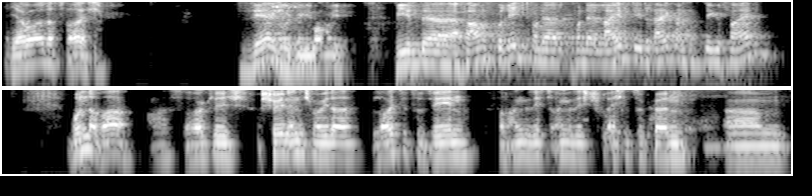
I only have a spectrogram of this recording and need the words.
Jawohl, das war ich. Sehr gut. Wie, wie ist der Erfahrungsbericht von der, von der Live D3Con? Hat es dir gefallen? Wunderbar. Es war wirklich schön, endlich mal wieder Leute zu sehen, von Angesicht zu Angesicht sprechen zu können. Ähm,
